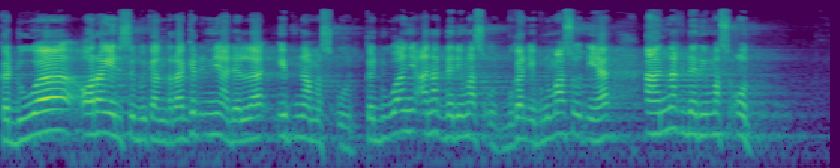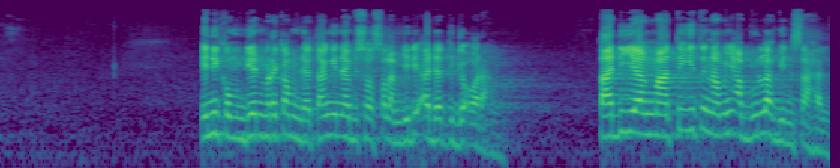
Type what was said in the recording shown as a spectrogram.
Kedua orang yang disebutkan terakhir ini adalah Ibnu Mas'ud. Keduanya anak dari Mas'ud, bukan Ibnu Mas'ud ya, anak dari Mas'ud. Ini kemudian mereka mendatangi Nabi SAW. Jadi ada tiga orang. Tadi yang mati itu namanya Abdullah bin Sahal.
